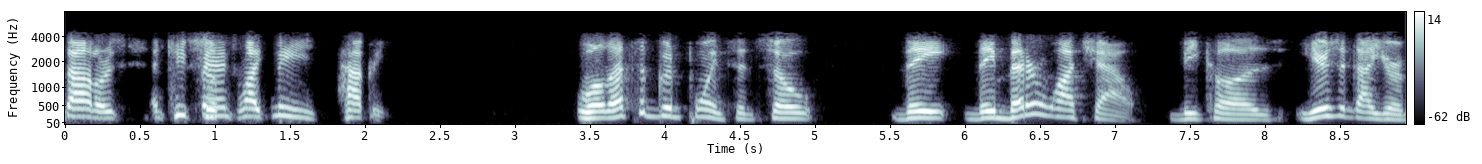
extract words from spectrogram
Dollars and keep fans like me happy. Well, that's a good point, Sid. So they they better watch out because here's a guy you're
